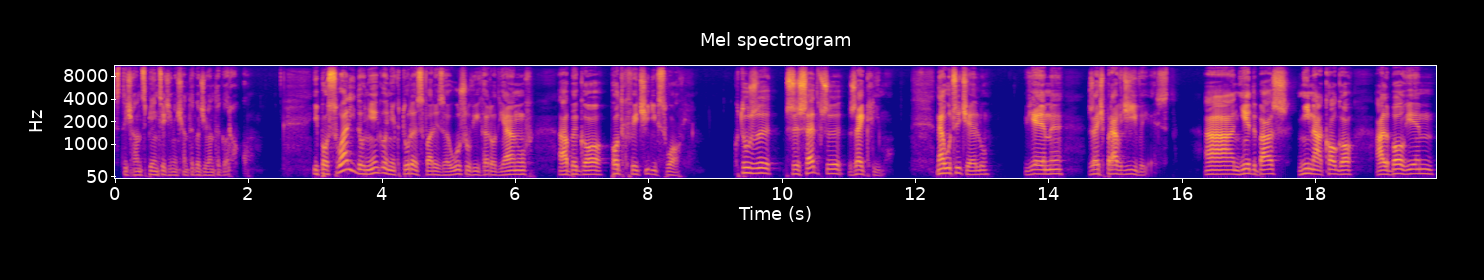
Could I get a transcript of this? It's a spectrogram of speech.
z 1599 roku. I posłali do niego niektóre z faryzeuszów i herodianów, aby go podchwycili w słowie, którzy przyszedłszy rzekli mu: Nauczycielu, wiemy, żeś prawdziwy jest, a nie dbasz ni na kogo, albowiem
